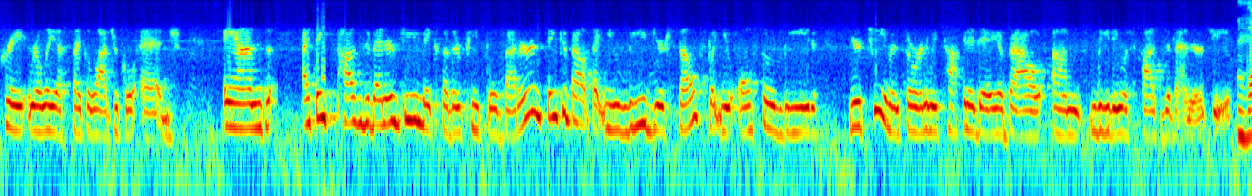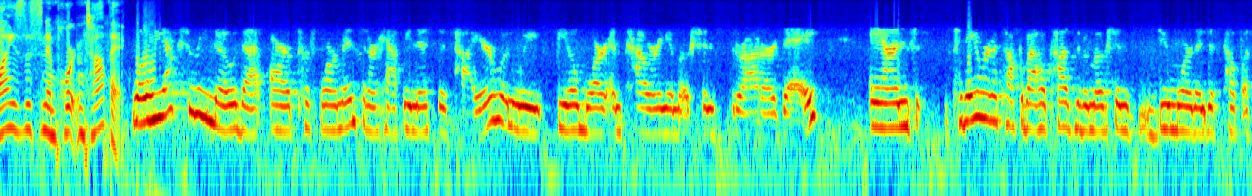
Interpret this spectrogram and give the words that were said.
create really a psychological edge. And I think positive energy makes other people better. And think about that you lead yourself, but you also lead your team. And so we're going to be talking today about um, leading with positive energy. Why is this an important topic? Well, we actually know that our performance and our happiness is higher when we feel more empowering emotions throughout our day. And today we're going to talk about how positive emotions do more than just help us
